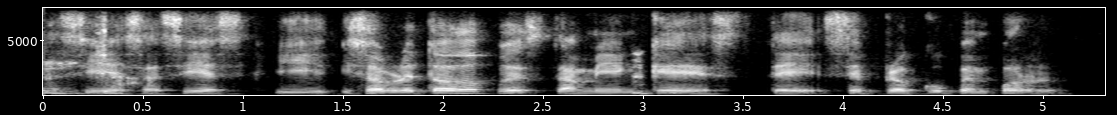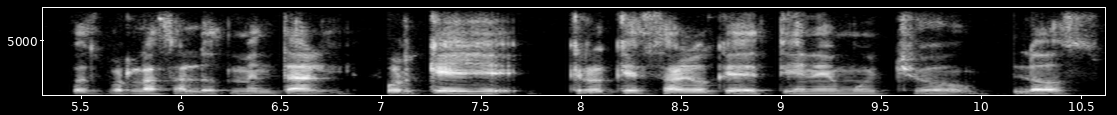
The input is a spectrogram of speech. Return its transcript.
Así es, así es. Y, y sobre todo, pues también que este, se preocupen por, pues, por la salud mental, porque creo que es algo que tiene mucho los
